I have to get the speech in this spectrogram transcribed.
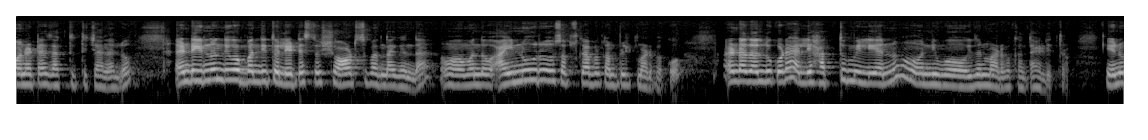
ಮಾನಿಟೈಸ್ ಆಗ್ತಿತ್ತು ಚಾನಲ್ಲು ಆ್ಯಂಡ್ ಇನ್ನೊಂದು ಇವಾಗ ಬಂದಿತ್ತು ಲೇಟೆಸ್ಟ್ ಶಾರ್ಟ್ಸ್ ಬಂದಾಗಿಂದ ಒಂದು ಐನೂರು ಸಬ್ಸ್ಕ್ರೈಬರ್ ಕಂಪ್ಲೀಟ್ ಮಾಡಬೇಕು. ಆ್ಯಂಡ್ ಅದಲ್ಲೂ ಕೂಡ ಅಲ್ಲಿ ಹತ್ತು ಮಿಲಿಯನ್ನು ನೀವು ಇದನ್ನು ಮಾಡ್ಬೇಕಂತ ಹೇಳಿದ್ರು. ಏನು?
